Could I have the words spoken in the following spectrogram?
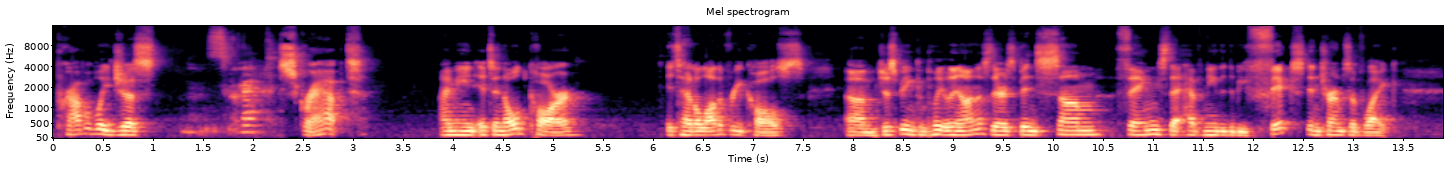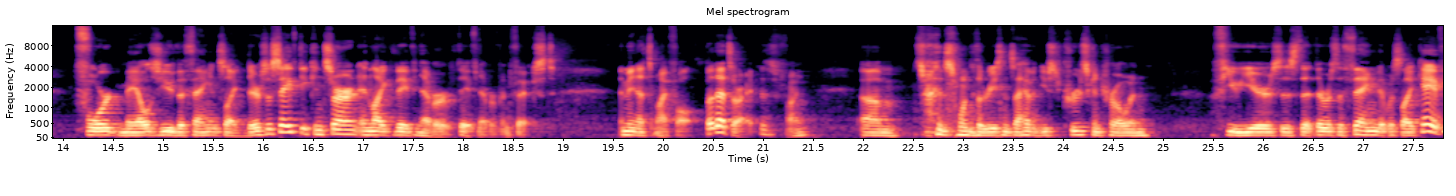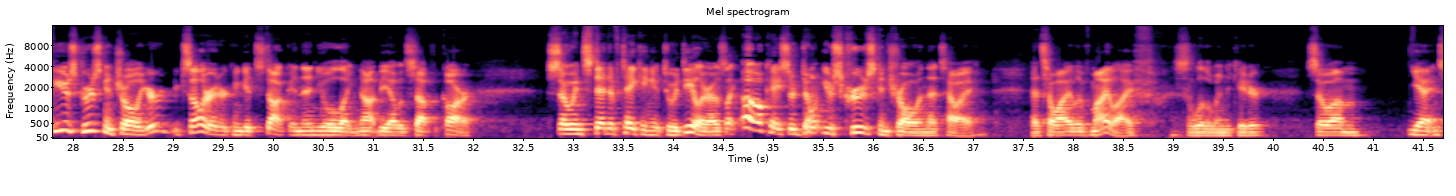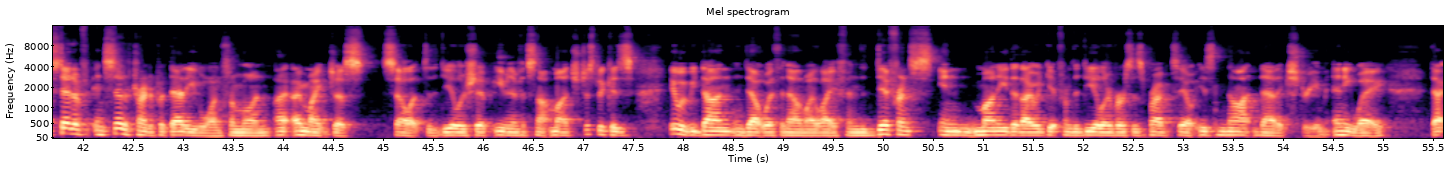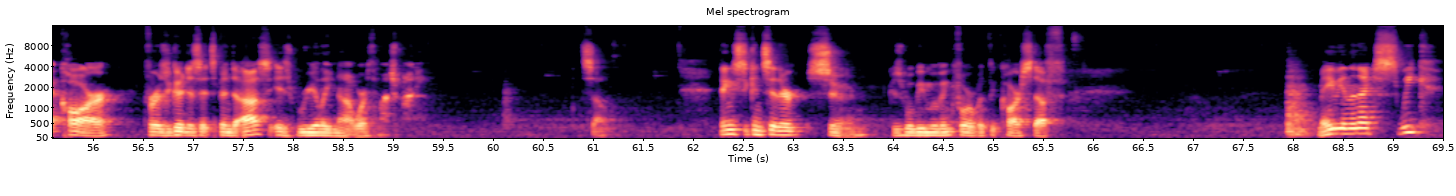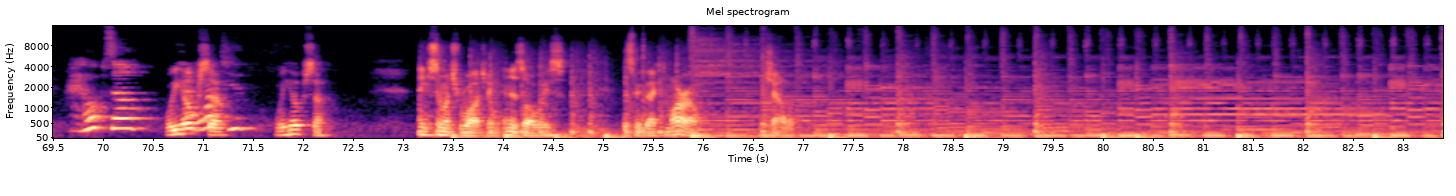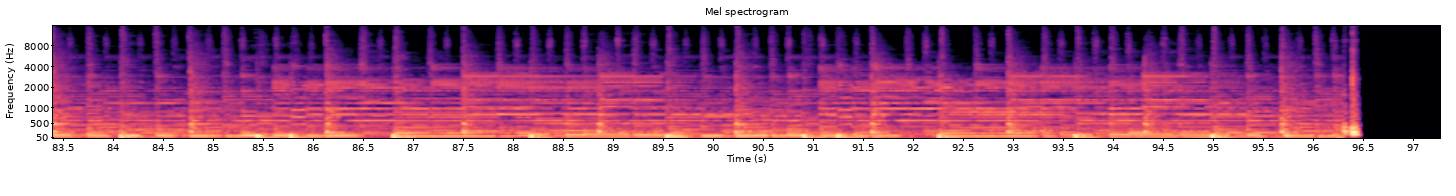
probably just Scrapped. scrapped. I mean, it's an old car. It's had a lot of recalls. Um, just being completely honest, there's been some things that have needed to be fixed in terms of like Ford mails you the thing. It's like there's a safety concern, and like they've never they've never been fixed. I mean, that's my fault, but that's all right. It's fine. Um, so it's one of the reasons I haven't used cruise control in a few years is that there was a thing that was like, hey, if you use cruise control, your accelerator can get stuck, and then you'll like not be able to stop the car. So instead of taking it to a dealer, I was like, oh, okay, so don't use cruise control, and that's how I that's how I live my life. It's a little indicator. So um, yeah, instead of instead of trying to put that evil on someone, I, I might just sell it to the dealership, even if it's not much, just because it would be done and dealt with and out of my life. And the difference in money that I would get from the dealer versus a private sale is not that extreme. Anyway, that car, for as good as it's been to us, is really not worth much money. So, things to consider soon, because we'll be moving forward with the car stuff. Maybe in the next week. I hope so. We hope so. to. We hope so. Thank you so much for watching, and as always, let's meet back tomorrow, shall we?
